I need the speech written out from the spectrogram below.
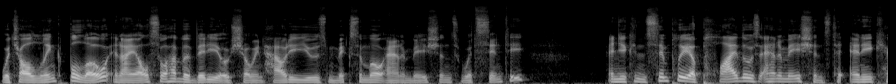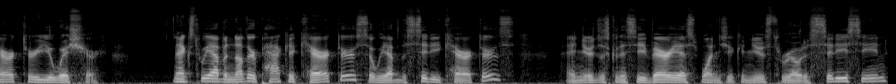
which I'll link below, and I also have a video showing how to use Mixamo animations with Synty, and you can simply apply those animations to any character you wish here. Next we have another pack of characters, so we have the city characters, and you're just going to see various ones you can use throughout a city scene.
